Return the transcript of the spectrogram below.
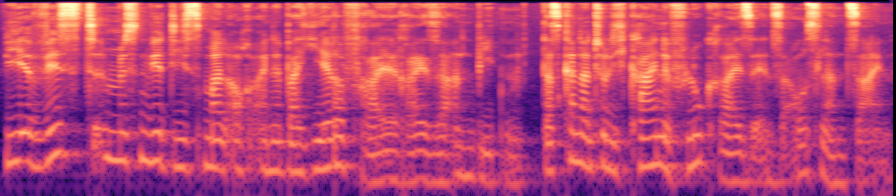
Wie ihr wisst, müssen wir diesmal auch eine barrierefreie Reise anbieten. Das kann natürlich keine Flugreise ins Ausland sein.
